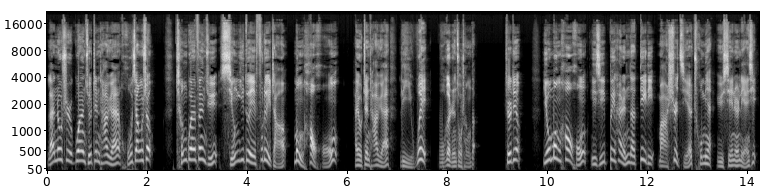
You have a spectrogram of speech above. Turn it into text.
兰州市公安局侦查员胡江胜。城关分局刑一队副队长孟浩红，还有侦查员李卫五个人组成的，指定由孟浩红以及被害人的弟弟马世杰出面与嫌疑人联系。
